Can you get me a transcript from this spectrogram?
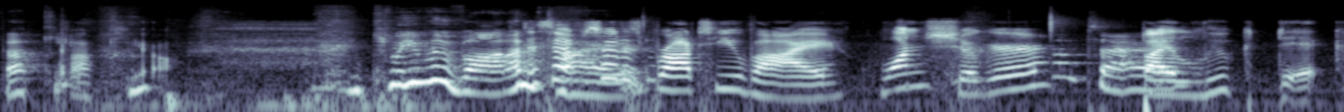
Fuck you. fuck you. Can we move on? I'm This tired. episode is brought to you by One Sugar by Luke Dick.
